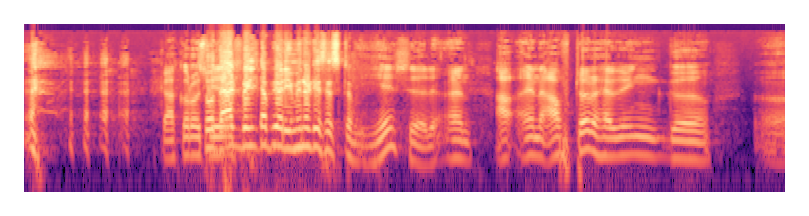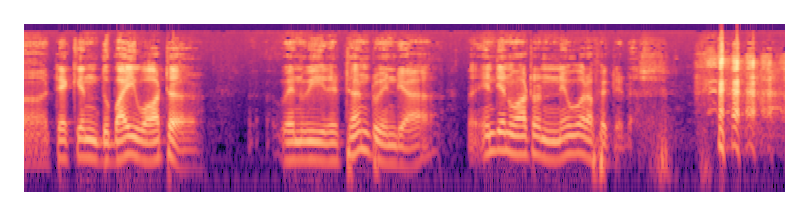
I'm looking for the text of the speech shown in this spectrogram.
ca- cockroaches. so that built up your immunity system. Yes, sir. And uh, and after having uh, uh, taken Dubai water, when we returned to India, the Indian water never affected us.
